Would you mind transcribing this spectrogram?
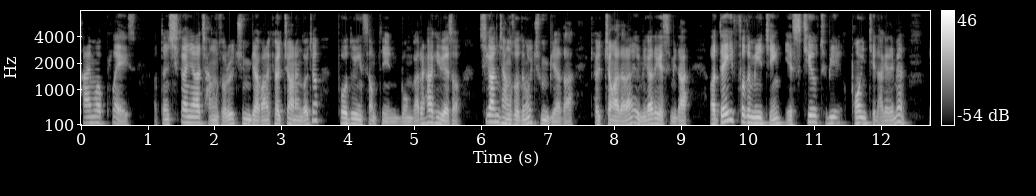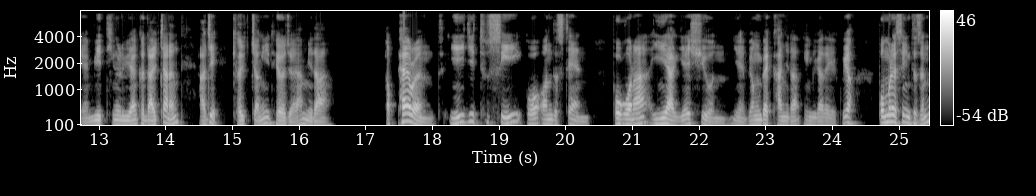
time or place 어떤 시간이나 장소를 준비하거나 결정하는 거죠. for doing something 뭔가를 하기 위해서 시간, 장소 등을 준비하다, 결정하다라는 의미가 되겠습니다. A date for the meeting is still to be appointed 하게 되면 예, 미팅을 위한 그 날짜는 아직 결정이 되어져야 합니다. apparent, easy to see or understand 보거나 이해하기에 쉬운, 예, 명백한이란 의미가 되겠고요. 본문에 쓰인 뜻은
